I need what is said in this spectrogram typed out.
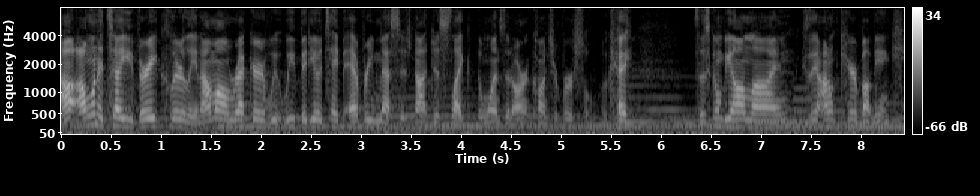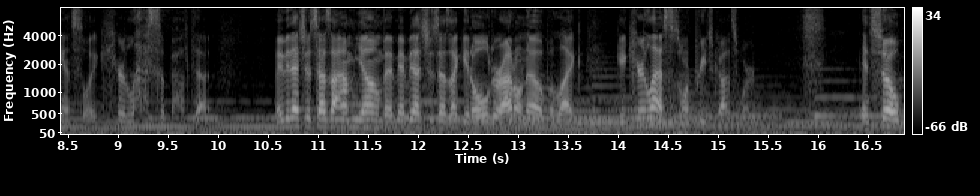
I, I want to tell you very clearly, and I'm on record, we, we videotape every message, not just like the ones that aren't controversial, okay? So it's going to be online because I don't care about being canceled. I care less about that. Maybe that's just as I, am young, but maybe that's just as I get older. I don't know. But like, I care less. I just want to preach God's word. And so,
